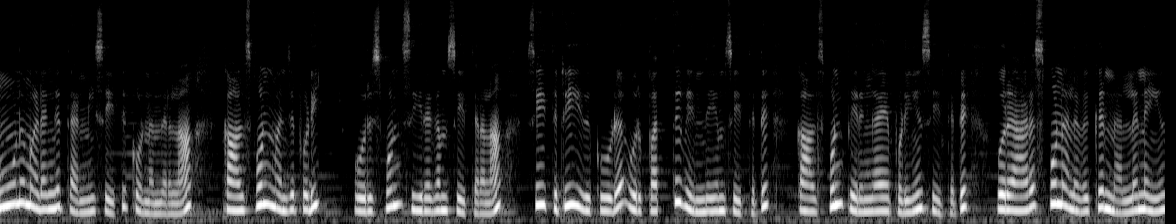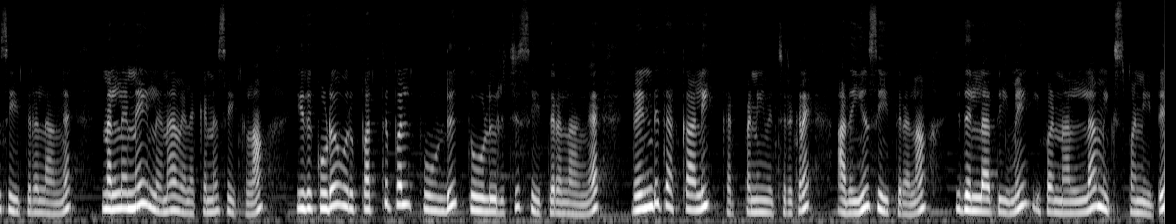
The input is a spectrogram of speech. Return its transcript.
மூணு மடங்கு தண்ணி சேர்த்து கொண்டு வந்துடலாம் கால் ஸ்பூன் மஞ்சப்பொடி ஒரு ஸ்பூன் சீரகம் சேர்த்துடலாம். சேர்த்துட்டு இது கூட ஒரு பத்து வெந்தயம் சேர்த்துட்டு கால் ஸ்பூன் பெருங்காய பொடியும் சேர்த்துட்டு ஒரு அரை ஸ்பூன் அளவுக்கு நல்லெண்ணெயும் சேர்த்துடலாங்க. நல்லெண்ணெய் இல்லைன்னா விளக்கெண்ணெய் சேர்க்கலாம். இது கூட ஒரு பத்து பல் பூண்டு தோல் உரித்து சேர்த்துடலாங்க. ரெண்டு தக்காளி கட் பண்ணி வச்சுருக்கிறேன். அதையும் சேர்த்துடலாம். இது எல்லாத்தையுமே இப்போ நல்லா மிக்ஸ் பண்ணிவிட்டு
